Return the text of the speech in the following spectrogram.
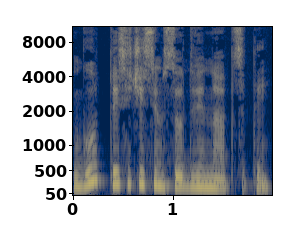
Год 1712.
